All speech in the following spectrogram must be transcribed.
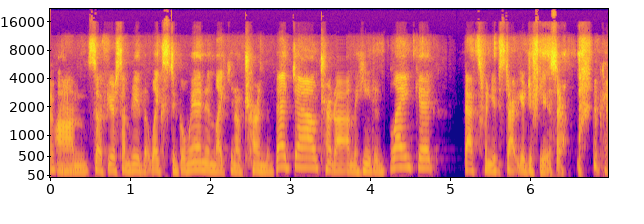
Okay. Um, so if you're somebody that likes to go in and like, you know, turn the bed down, turn on the heated blanket, that's when you start your diffuser okay.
